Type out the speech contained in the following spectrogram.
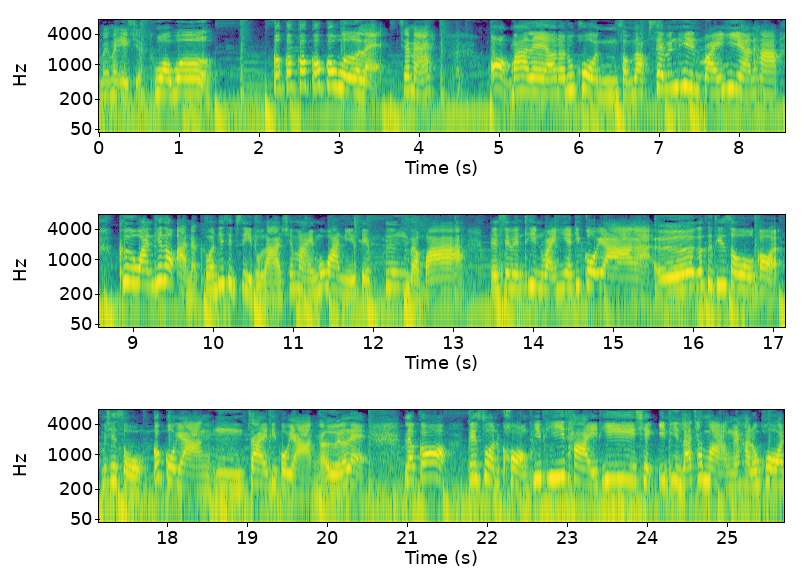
ไม่ไม่เอเชียทัวร์เวอร์ก็ก็ก็ก็ก็เวอร์แหละ ใช่ไหม ออกมาแล้วนะทุกคนสำหรับ 17 right here นะคะ คือวันที่เราอ่านอะคือวันที่ 14 ตุลาใช่ไหมเมื่อวานนี้เซฟเพิ่งแบบว่าเป็น 17 right here ที่โกยางอะ เออ ก็คือที่โซก่อนไม่ใช่โซ ก็โกยาง อืม ใช่ที่โกยางเออ นั่นแหละ แล้วก็ในส่วนของพี่ๆไทยที่เช็คอินอินราชมังนะคะทุกคน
